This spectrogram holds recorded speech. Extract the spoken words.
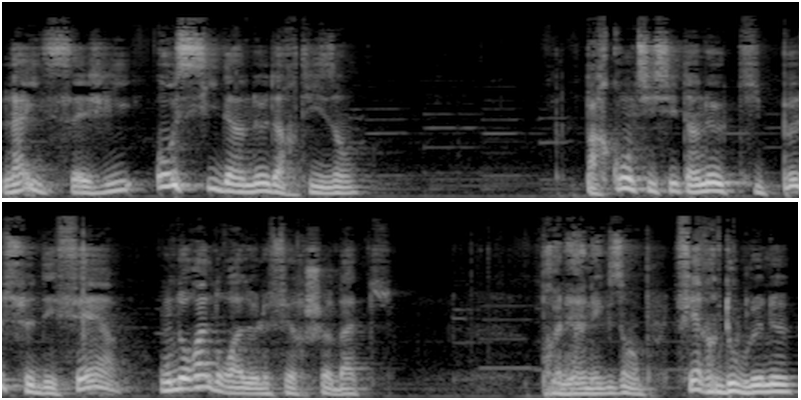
là il s'agit aussi d'un nœud d'artisan. Par contre, si c'est un nœud qui peut se défaire, on aura le droit de le faire Shabbat. Prenez un exemple, faire un double nœud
